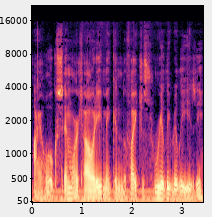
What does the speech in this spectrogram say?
iHulk's immortality, making the fight just really, really easy.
